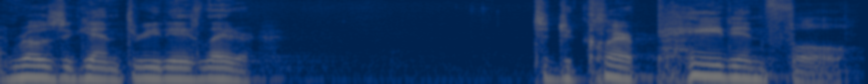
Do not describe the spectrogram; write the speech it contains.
and rose again three days later to declare paid in full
